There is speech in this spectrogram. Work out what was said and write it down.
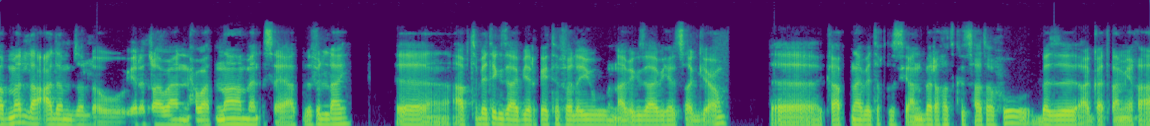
ኣብ መላእ ዓለም ዘለው ኤርትራውያን ኣሕዋትና መንእሰያት ብፍላይ ኣብቲ ቤተ እግዚኣብሔር ከይተፈለዩ ናብ እግዚኣብሔር ፀጊዖም ካብ ናይ ቤተክርስትያን በረከት ክሳተፉ በዚ ኣጋጣሚ ከኣ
